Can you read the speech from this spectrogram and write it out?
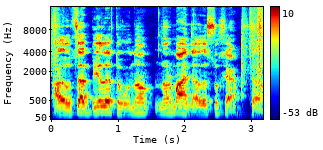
Але оце біле, то воно нормальне, але сухе. Так.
